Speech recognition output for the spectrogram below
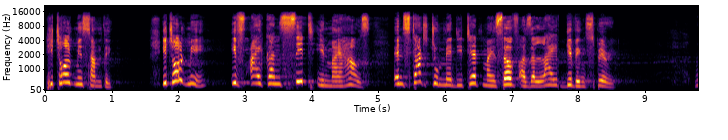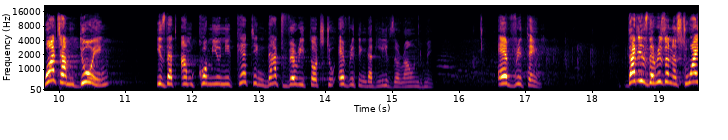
He told me something. He told me if I can sit in my house and start to meditate myself as a life giving spirit, what I'm doing is that I'm communicating that very thought to everything that lives around me. Everything. That is the reason as to why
